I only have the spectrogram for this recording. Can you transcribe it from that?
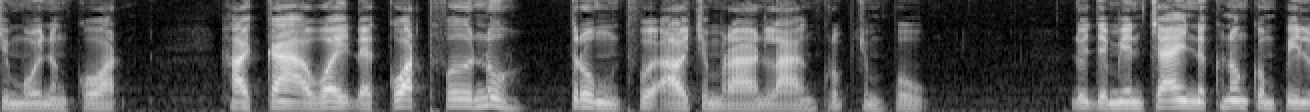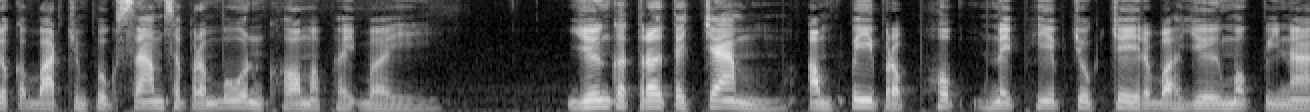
ជាមួយនឹងគាត់ ហើយការអ្វីដែលគាត់ធ្វើនោះទ្រង់ធ្វើឲ្យចម្រើនឡើងគ្រប់ចម្ពោះដូចដែលមានចែងនៅក្នុងគម្ពីរលោកុបាទចំពុក39ខ23យើងក៏ត្រូវតែចាំអំពីប្រភពនៃភាពជោគជ័យរបស់យើងមកពីណា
